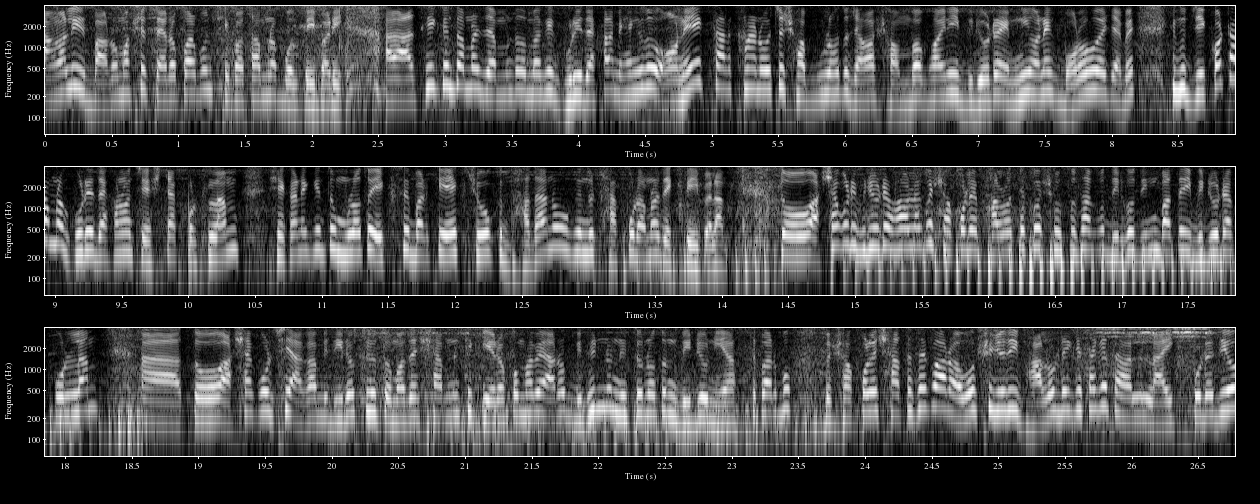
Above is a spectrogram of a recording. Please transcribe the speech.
বাঙালির বারো মাসে তেরো পার্বণ, সে কথা আমরা বলতেই পারি। আর আজকে কিন্তু আমরা যেমনটা তোমাকে ঘুরে দেখালাম, এখানে কিন্তু অনেক কারখানা রয়েছে, সবগুলো হয়তো যাওয়া সম্ভব হয়নি, ভিডিওটা এমনি অনেক বড় হয়ে যাবে। কিন্তু যে কটা আমরা ঘুরে দেখানোর চেষ্টা করলাম, সেখানে কিন্তু মূলত এক্সে বারকে এক চোখ ধাঁধানো কিন্তু ঠাকুর আমরা দেখতেই পেলাম। তো আশা করি ভিডিওটা ভালো লাগবে। সকলে ভালো থেকো, সুস্থ থাকো। দীর্ঘদিন বাদে এই ভিডিওটা করলাম। তো আশা করছি আগামী দিনও কিন্তু তোমাদের সামনে ঠিক এরকমভাবে আরও বিভিন্ন নিত্য নতুন ভিডিও নিয়ে আসতে পারব। তো সকলের সাথে থাকো। আর অবশ্যই যদি ভালো লেগে থাকে তাহলে লাইক করে দিও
